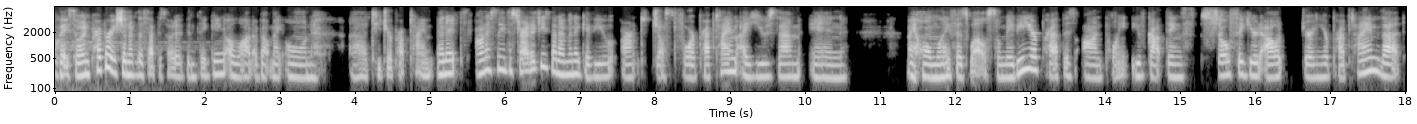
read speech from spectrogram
Okay, so in preparation of this episode, I've been thinking a lot about my own uh, teacher prep time. And it's honestly, the strategies that I'm going to give you aren't just for prep time, I use them in my home life as well. So maybe your prep is on point. You've got things so figured out during your prep time that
